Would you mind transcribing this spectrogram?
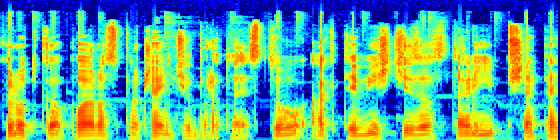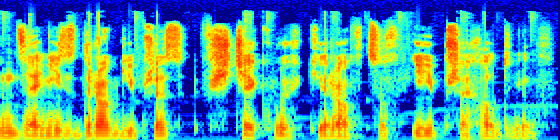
Krótko po rozpoczęciu protestu aktywiści zostali przepędzeni z drogi przez wściekłych kierowców i przechodniów.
